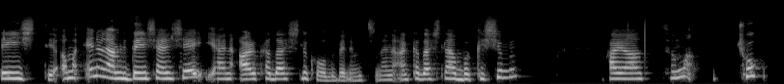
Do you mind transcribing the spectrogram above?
değişti ama en önemli değişen şey yani arkadaşlık oldu benim için. Yani arkadaşlığa bakışım hayatımı çok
